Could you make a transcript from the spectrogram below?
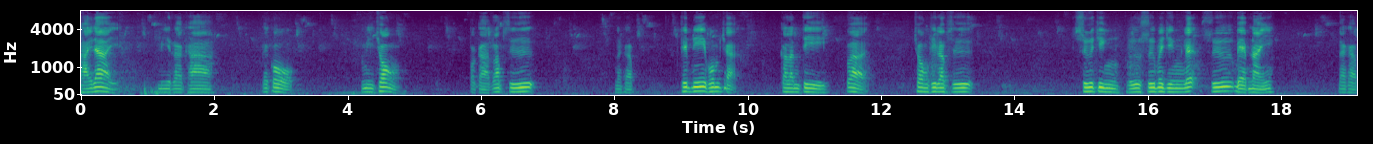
ขายได้ มีราคา และก็มีช่อง ประกาศรับซื้อนะครับ คลิปนี้ผมจะการันตีว่าช่องที่รับซื้อ ซื้อจริงหรือซื้อไม่จริงและซื้อแบบไหนนะครับ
